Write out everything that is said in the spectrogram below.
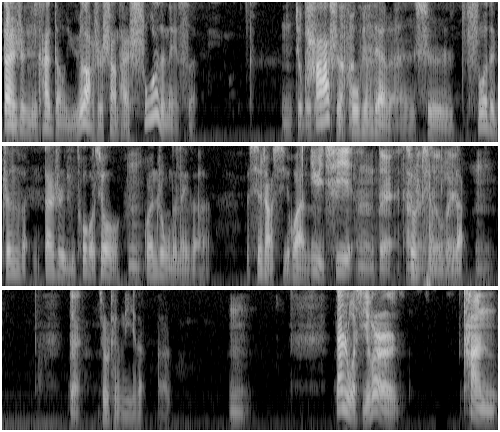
但是你看，等于老师上台说的那次，嗯，就他是铺平垫稳，是说的真稳，但是以脱口秀观众的那个。欣赏习惯预期，嗯，对，就是挺泥的，嗯，对，就是挺泥的，嗯，嗯。但是我媳妇儿看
